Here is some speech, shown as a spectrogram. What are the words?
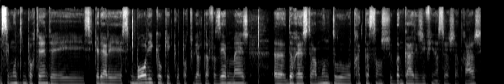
isso é muito importante e se calhar é simbólico o que é que o Portugal está a fazer, mas Uh, de resto, há muito tractações bancárias e financeiras atrás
